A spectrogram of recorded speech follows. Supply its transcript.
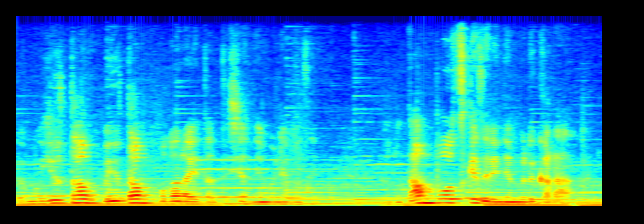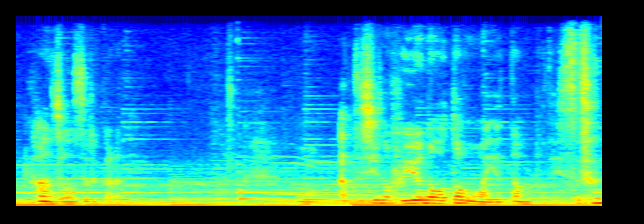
けどもう湯たんぽ湯たんぽがないと私は眠れません。あの暖房つけずに眠るから乾燥するからね。もう私の冬のお供は湯たんぽです。そう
